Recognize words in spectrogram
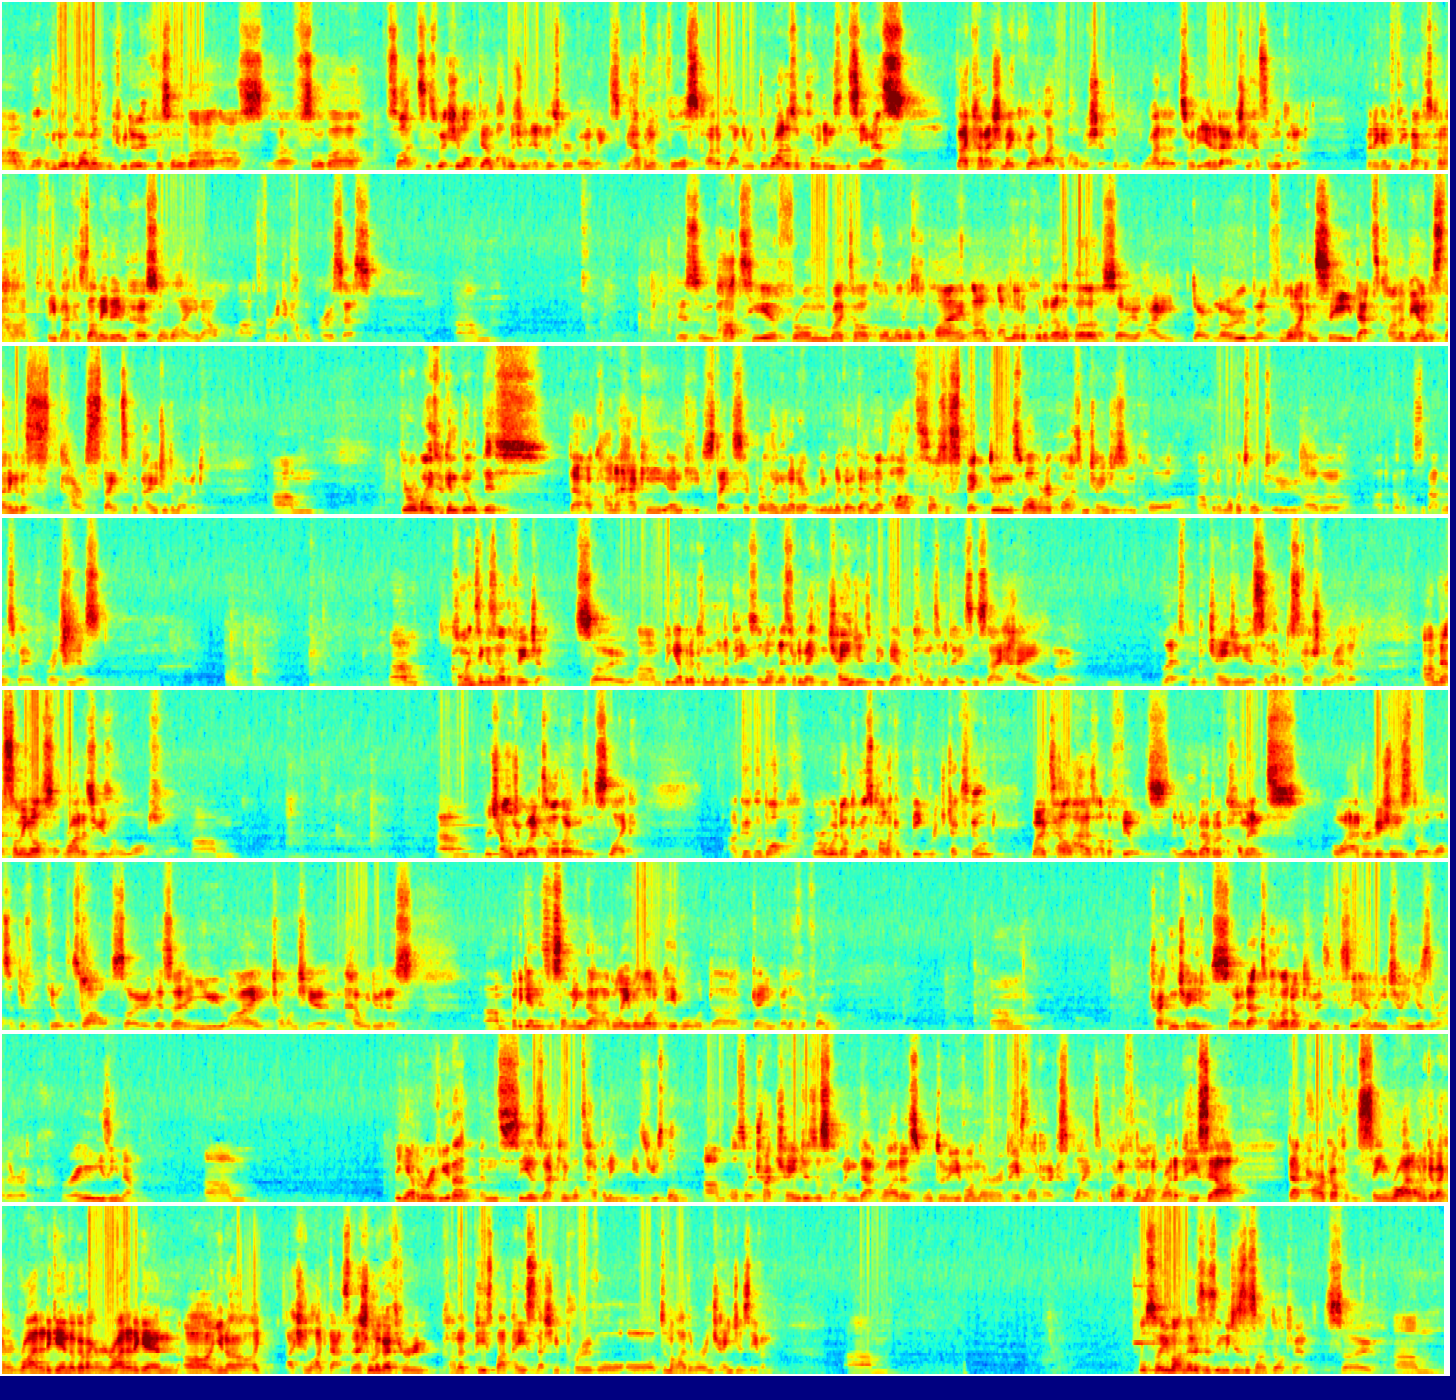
Um, what we can do at the moment, which we do for some of our, our uh, some of our sites, is we actually lock down publish on editors group only. So we haven't enforced kind of like the, the writers will put it into the CMS. They can't actually make it go live or publish it. The writer, so the editor actually has to look at it. But again, feedback is kind of hard. Feedback is done either in person or via email. Uh, it's a very decoupled process. Um, there's some parts here from Wagtail core models.py. Um, I'm not a core developer, so I don't know, but from what I can see, that's kind of the understanding of the current state of the page at the moment. Um, there are ways we can build this that are kind of hacky and keep state separately, and I don't really want to go down that path, so I suspect doing this well will require some changes in core, um, but I'd love to talk to other uh, developers about the best way of approaching this. Um, commenting is another feature. So um, being able to comment on a piece, or not necessarily making changes, but being able to comment on a piece and say, hey, you know, let's look at changing this and have a discussion around it. Um, that's something else that writers use a lot. Um, um, the challenge with Wagtail, though, is it's like a Google Doc or a Word document is kind of like a big, rich text field. Wagtail has other fields, and you want to be able to comment or add revisions to lots of different fields as well. So there's a UI challenge here in how we do this. Um, but again, this is something that I believe a lot of people would uh, gain benefit from. Um, tracking changes. So that's one of our documents. You can see how many changes there are. There are a crazy amount. Um, being able to review that and see exactly what's happening is useful. Um, also, track changes is something that writers will do even on their own piece, like I explained. So quite often they might write a piece out that paragraph doesn't seem right, I want to go back and rewrite it again, they'll go back and rewrite it again, oh, you know, I actually like that. So they actually want to go through kind of piece by piece and actually approve or, or deny their own changes even. Um, also, you might notice there's images inside the document. So um,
